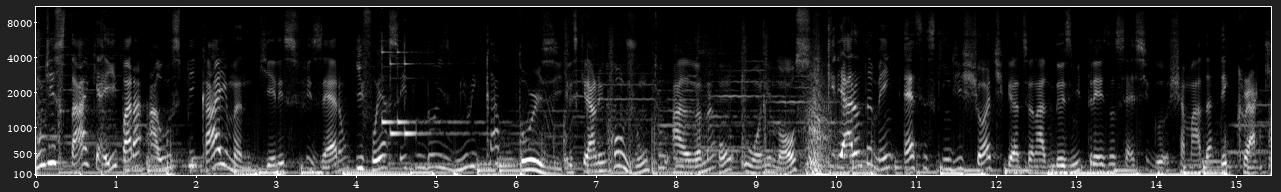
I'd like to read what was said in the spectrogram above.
Um destaque aí para a USP Cayman, que eles fizeram e foi aceita em 2014. Eles criaram em conjunto a Ana com o Oni Laws e criaram também essa skin de Shotgun adicionada em 2013 no CSGO, chamada The Crack.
